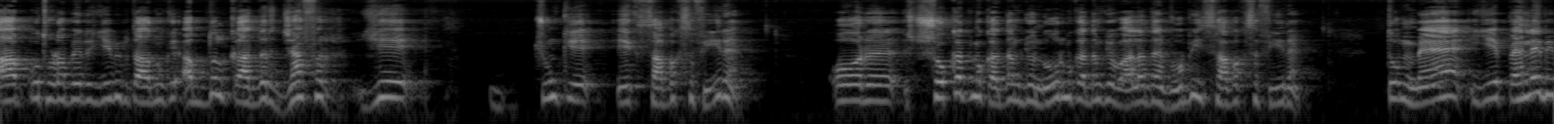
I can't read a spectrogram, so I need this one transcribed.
आपको थोड़ा फिर ये भी बता दूँ कि अब्दुल कादर जाफ़र, ये चूँकि एक सबक सफ़ीर हैं, और शोकत मुकदम जो नूर मुकदम के वालद हैं, वो भी सबक सफ़ीर हैं। तो मैं ये पहले भी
